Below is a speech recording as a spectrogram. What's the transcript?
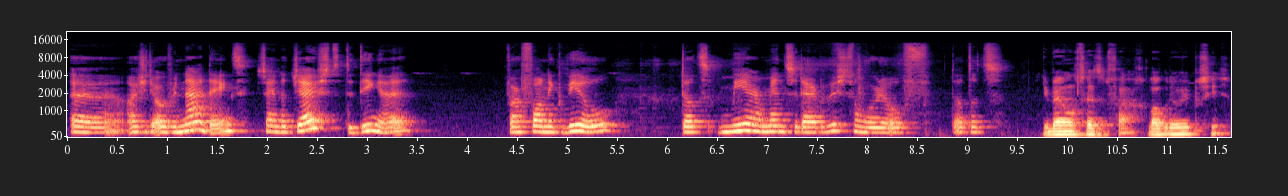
eh, als je erover nadenkt, zijn dat juist de dingen waarvan ik wil dat meer mensen daar bewust van worden. Of dat het Je bent ontzettend vaag. Wat bedoel je precies?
